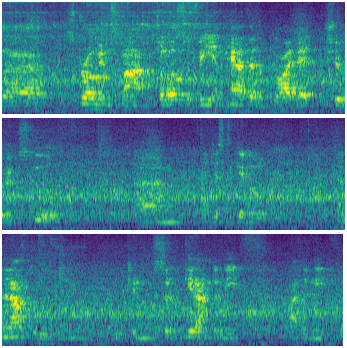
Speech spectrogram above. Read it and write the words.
the strong and smart philosophy and how that applied at Cherbourg School. Um, and just to get a look, and then afterwards we can sort of get underneath underneath.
